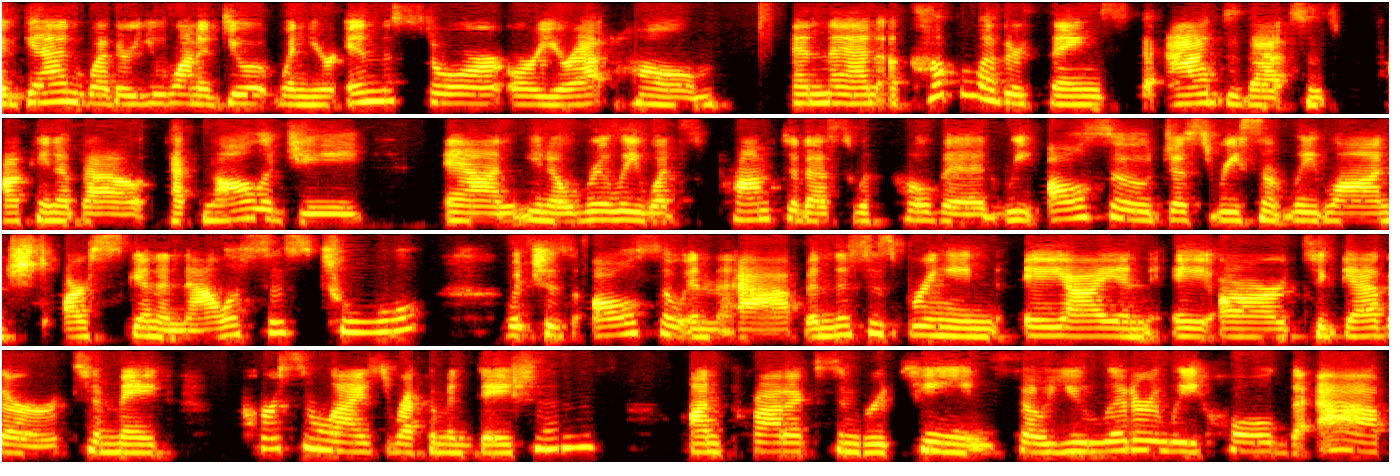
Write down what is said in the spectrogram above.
Again, whether you want to do it when you're in the store or you're at home. And then a couple other things to add to that since we're talking about technology and you know really what's prompted us with covid. We also just recently launched our skin analysis tool which is also in the app. And this is bringing ai and ar together to make personalized recommendations on products and routines. So you literally hold the app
